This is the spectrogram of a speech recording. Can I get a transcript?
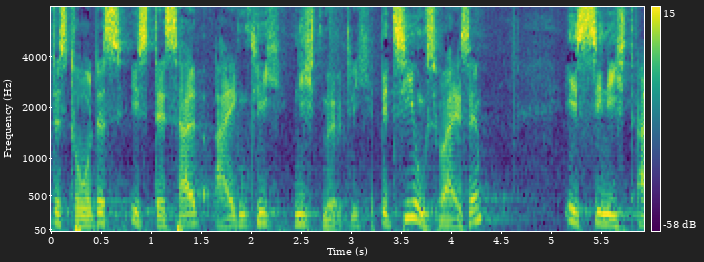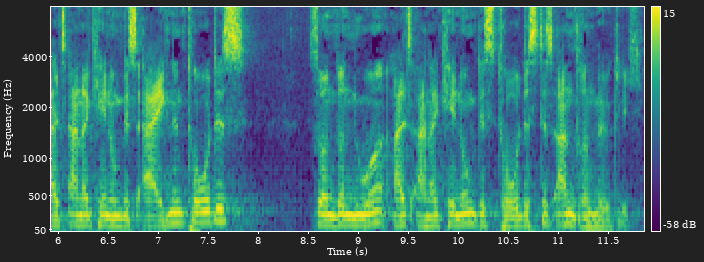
des Todes ist deshalb eigentlich nicht möglich, beziehungsweise ist sie nicht als Anerkennung des eigenen Todes, sondern nur als Anerkennung des Todes des anderen möglich.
